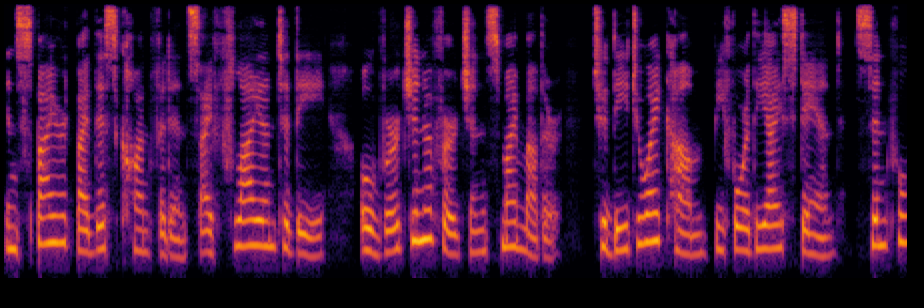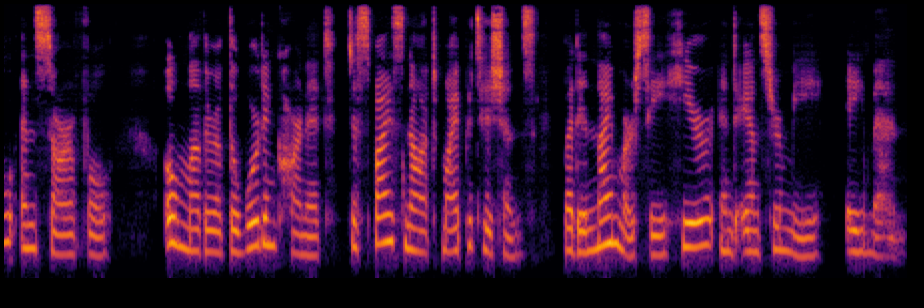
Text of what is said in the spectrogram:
Inspired by this confidence, I fly unto thee, O Virgin of Virgins, my Mother. To thee do I come, before thee I stand, sinful and sorrowful. O Mother of the Word incarnate, despise not my petitions, but in thy mercy hear and answer me. Amen.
